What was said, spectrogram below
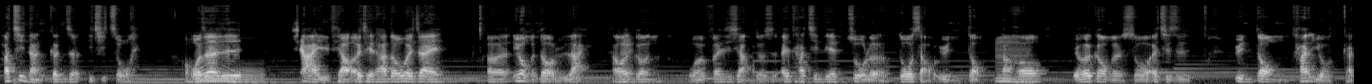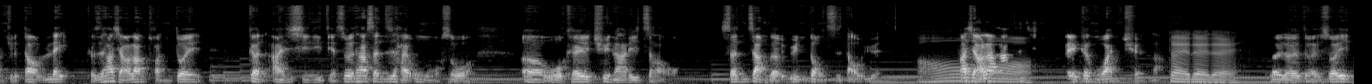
他竟然跟着一起做，我真的是哦吓一跳。而且他都会在呃，因为我们都有赖，他会跟我们分享，就是哎，他今天做了多少运动，嗯然后也会跟我们说，哎，其实运动他有感觉到累，可是他想要让团队更安心一点，所以他甚至还问我说，呃，我可以去哪里找身障的运动指导员？哦，他想要让他自己准备更万全啦。对对对，对对对，所以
